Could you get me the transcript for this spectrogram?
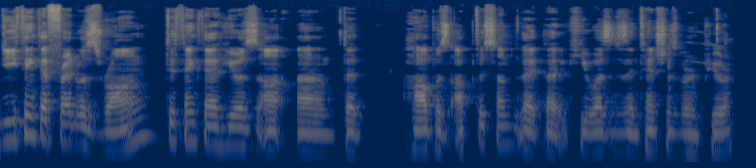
do you think that Fred was wrong to think that he was on um that Hobb was up to something that that he was his intentions were impure?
